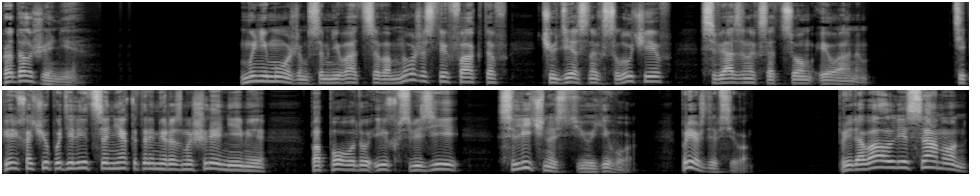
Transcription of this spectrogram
Продолжение. Мы не можем сомневаться во множестве фактов, чудесных случаев, связанных с отцом Иоанном. Теперь хочу поделиться некоторыми размышлениями по поводу их в связи с личностью его. Прежде всего, придавал ли сам он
